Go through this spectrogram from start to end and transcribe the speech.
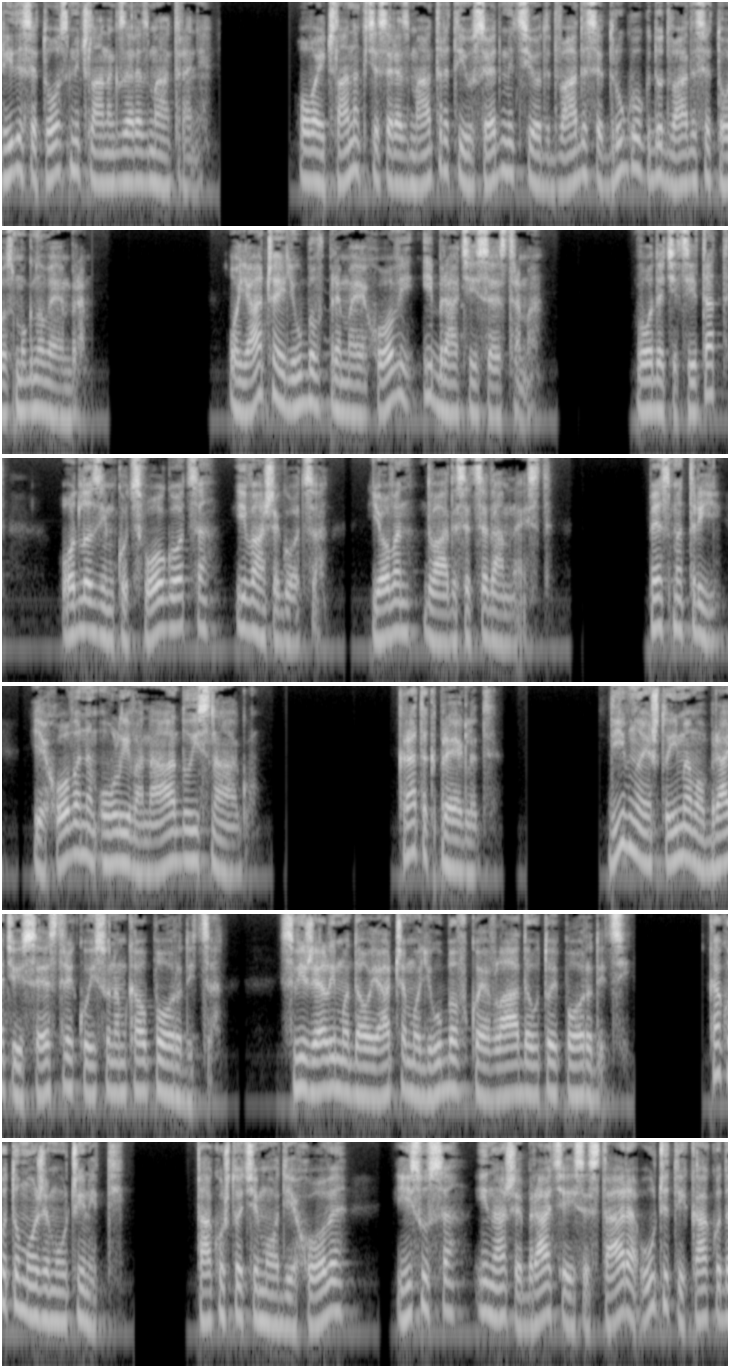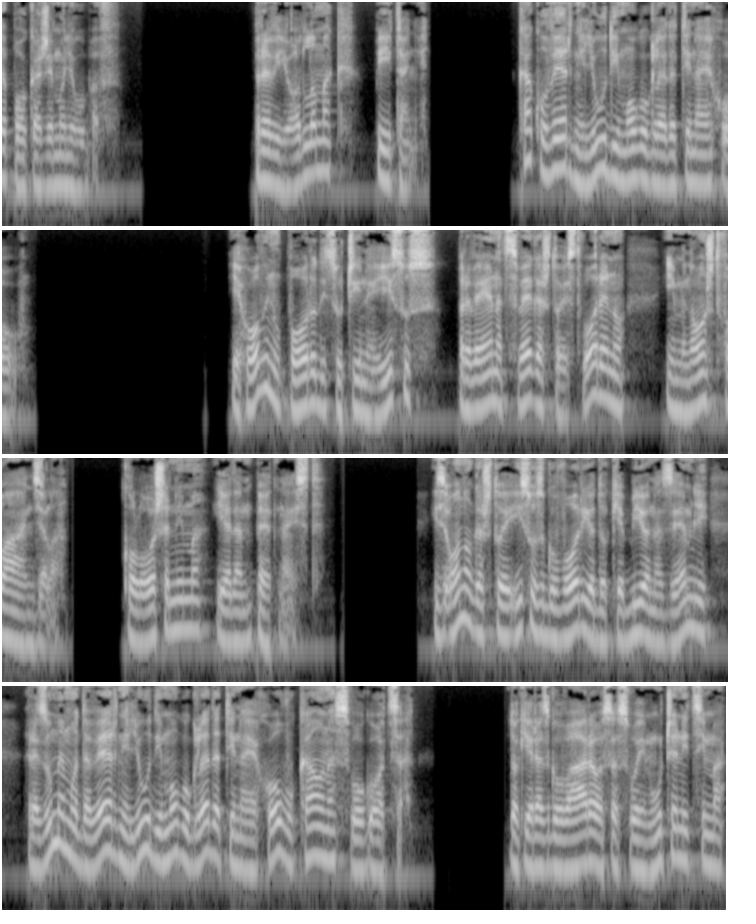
38. članak za razmatranje. Ovaj članak će se razmatrati u sedmici od 22. do 28. novembra. Ojača je ljubav prema Jehovi i braći i sestrama. Vodeći citat, odlazim kod svog oca i vašeg oca. Jovan 20.17 Pesma 3. Jehova nam uliva nadu i snagu. Kratak pregled – Divno je što imamo braću i sestre koji su nam kao porodica. Svi želimo da ojačamo ljubav koja vlada u toj porodici. Kako to možemo učiniti? Tako što ćemo od Jehove, Isusa i naše braće i sestara učiti kako da pokažemo ljubav. Prvi odlomak, pitanje. Kako verni ljudi mogu gledati na Jehovu? Jehovinu porodicu čine Isus, prvenac svega što je stvoreno, i mnoštvo anđela. Kološenima 1.15 Iz onoga što je Isus govorio dok je bio na zemlji, razumemo da verni ljudi mogu gledati na Jehovu kao na svog oca. Dok je razgovarao sa svojim učenicima,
